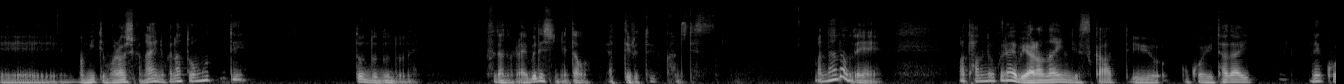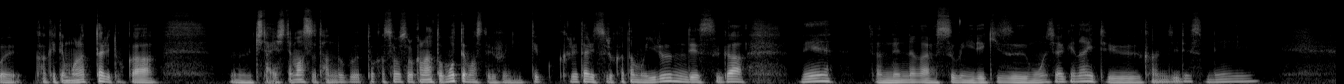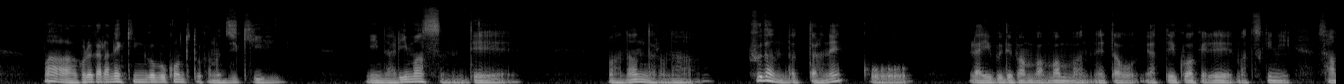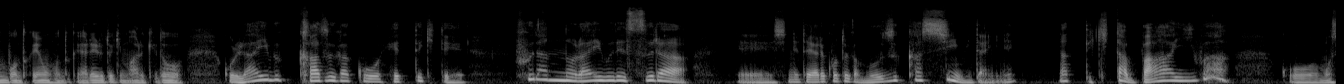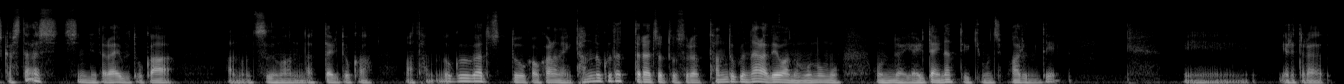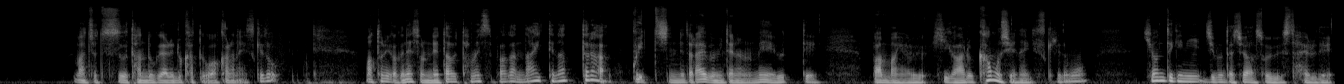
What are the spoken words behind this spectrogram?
えー、まあ、見てもらうしかないのかなと思ってどんどんどんどんね普段のライブで新ネタをやってるという感じです。まあ、なので、ま、単独ライブやらないんですかっていうお声いただいね声かけてもらったりとかうん、期待してます単独とかそろそろかなと思ってますというふうに言ってくれたりする方もいるんですがね残念ながらすぐにできず申し訳ないという感じですね。まあこれからねキングオブコントとかの時期になりますんでまあなんだろうな普段だったらねこうライブでバンバンバンバンネタをやっていくわけで、まあ、月に3本とか4本とかやれる時もあるけどこれライブ数がこう減ってきて普段のライブですら、えー、新ネタやることが難しいみたいに、ね、なってきた場合はこうもしかしたら新ネタライブとかあのツーマンだったりとか、まあ、単独がちょっとどうかわからない単独だったらちょっとそれは単独ならではのものも本来やりたいなっていう気持ちもあるんで、えー、やれたらまあちょっとすぐ単独やれるかとかわからないですけど、まあ、とにかくねそのネタを試す場がないってなったらグイッて新ネタライブみたいなの目打ってバンバンやる日があるかもしれないですけれども基本的に自分たちはそういうスタイルでや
